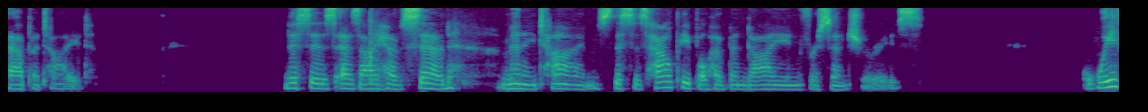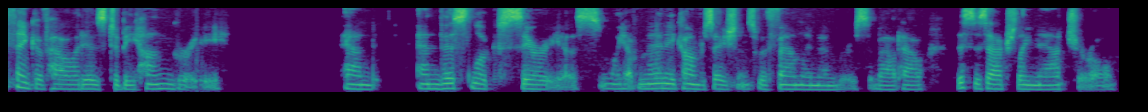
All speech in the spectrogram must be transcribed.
appetite. This is, as I have said, many times. This is how people have been dying for centuries. We think of how it is to be hungry, and and this looks serious. We have many conversations with family members about how this is actually natural.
